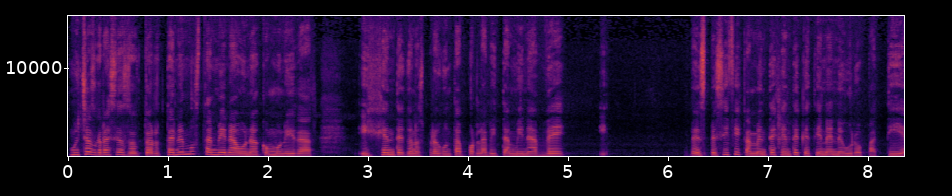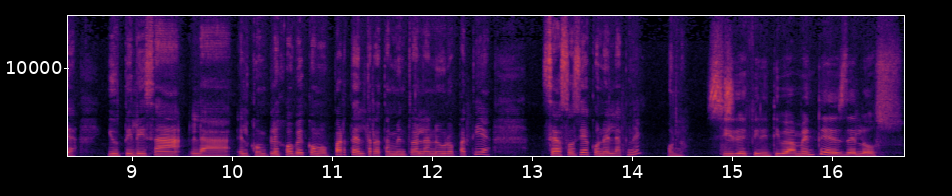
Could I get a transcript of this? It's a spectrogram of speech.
Muchas gracias, doctor. Tenemos también a una comunidad y gente que nos pregunta por la vitamina B específicamente gente que tiene neuropatía y utiliza el complejo B como parte del tratamiento de la neuropatía. ¿Se asocia con el acné o no? Sí, definitivamente es de los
